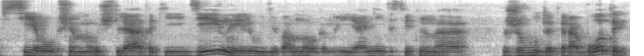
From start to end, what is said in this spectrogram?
все, в общем, учителя такие идейные люди во многом, и они действительно живут этой работой,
